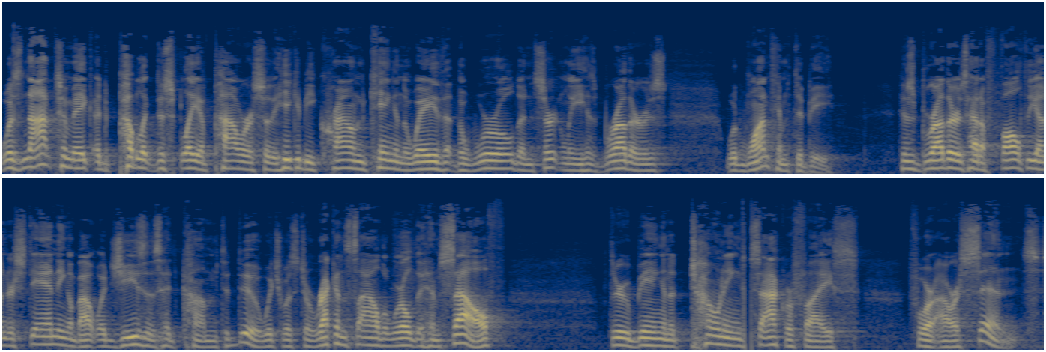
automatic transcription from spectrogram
was not to make a public display of power so that he could be crowned king in the way that the world and certainly his brothers would want him to be. His brothers had a faulty understanding about what Jesus had come to do, which was to reconcile the world to himself through being an atoning sacrifice for our sins.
